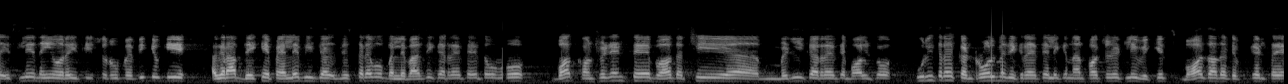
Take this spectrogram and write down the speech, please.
इसलिए नहीं हो रही थी शुरू में भी क्योंकि अगर आप देखें पहले भी जिस तरह वो बल्लेबाजी कर रहे थे तो वो बहुत कॉन्फिडेंट थे बहुत अच्छी मिडिल कर रहे थे बॉल को पूरी तरह कंट्रोल में दिख रहे थे लेकिन अनफॉर्चुनेटली विकेट्स बहुत ज़्यादा डिफ़िकल्ट थे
